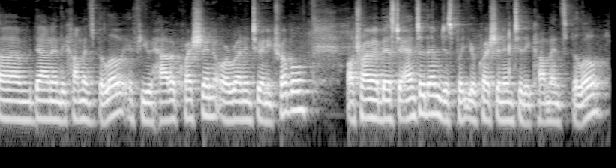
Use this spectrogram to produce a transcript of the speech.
um, down in the comments below. If you have a question or run into any trouble, I'll try my best to answer them. Just put your question into the comments below.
